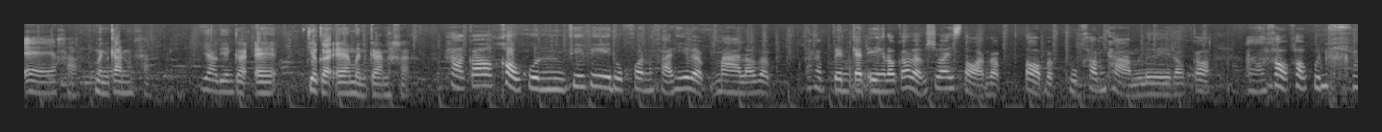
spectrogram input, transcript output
แอร์ค่ะ เหมือนกันค่ะ อยากเรียนกับแอร์เกี่ยวกับแอร์เหมือนกันค่ะ ค่ะก็ขอบคุณพี่ๆทุกคนค่ะที่แบบมาแล้วแบบเป็นกันเองแล้วก็แบบช่วยสอนแบบตอบแบบทุกคำถามเลย แล้วก็อ่าขอบขอบคุณค่ะ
